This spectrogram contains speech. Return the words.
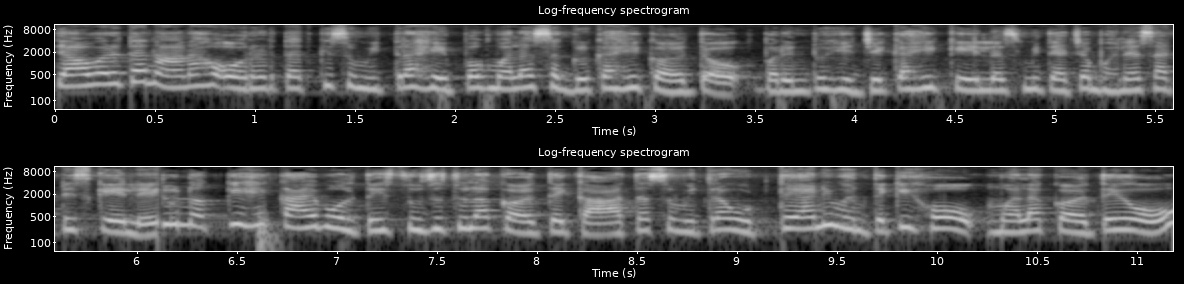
त्यावर त्या नाना ओरडतात की सुमित्रा हे बघ मला सगळं काही कळतं. परंतु हे जे काही केलंस मी त्याच्या भल्यासाठीच केले. तू नक्की हे काय बोलतेस? तुझं तुला कळते का? आता सुमित्रा उठते आणि म्हणते की हो मला कळते हो.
